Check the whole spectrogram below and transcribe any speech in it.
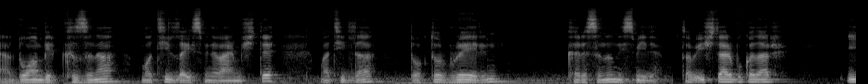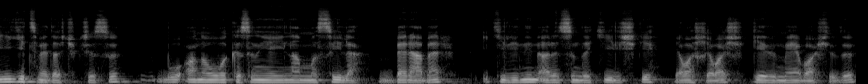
yani doğan bir kızına Matilda ismini vermişti. Matilda Doktor Breuer'in karısının ismiydi. Tabii işler bu kadar iyi gitmedi açıkçası. Bu ana vakasının yayınlanmasıyla beraber ikilinin arasındaki ilişki yavaş yavaş gerilmeye başladı.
